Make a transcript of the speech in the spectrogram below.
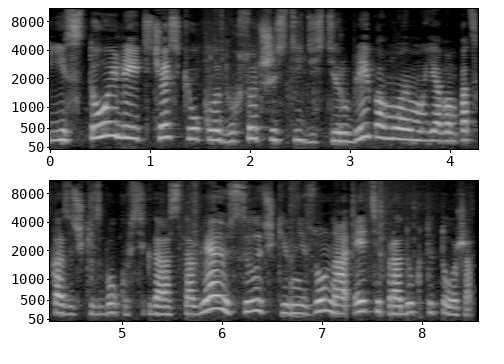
И стоили эти часики около 260 рублей, по-моему. Я вам подсказочки сбоку всегда оставляю. Ссылочки внизу на эти продукты тоже.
